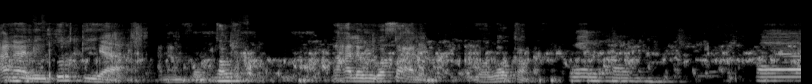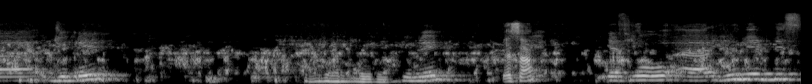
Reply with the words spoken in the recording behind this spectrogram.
أنا من تركيا and I'm from Turkey أهلا وسهلا You're welcome welcome. Uh, Jibril, Jibril, Yes sir yes, you, uh, you read this,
